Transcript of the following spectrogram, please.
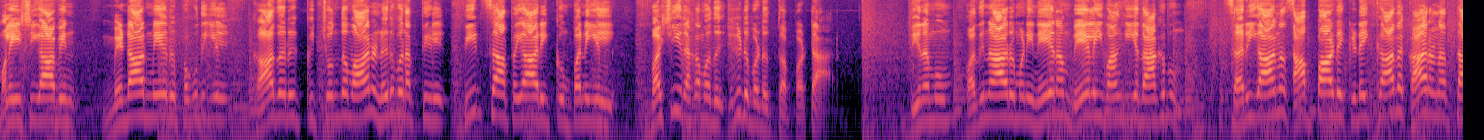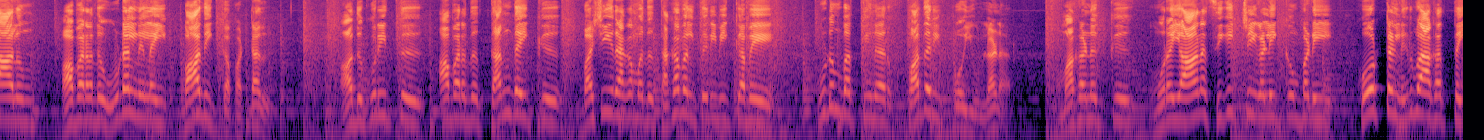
மலேசியாவின் மெடார்மேறு பகுதியில் காதருக்கு சொந்தமான நிறுவனத்தில் பீட்சா தயாரிக்கும் பணியில் பஷீர் அகமது ஈடுபடுத்தப்பட்டார். தினமும் பதினாறு மணி நேரம் வேலை வாங்கியதாகவும் சரியான சாப்பாடு கிடைக்காத காரணத்தாலும் அவரது உடல்நிலை பாதிக்கப்பட்டது. அது குறித்து அவரது தந்தைக்கு பஷீர் அகமது தகவல் தெரிவிக்கவே குடும்பத்தினர் பதறிப் போயுள்ளனர் மகனுக்கு முறையான சிகிச்சை அளிக்கும்படி ஹோட்டல் நிர்வாகத்தை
